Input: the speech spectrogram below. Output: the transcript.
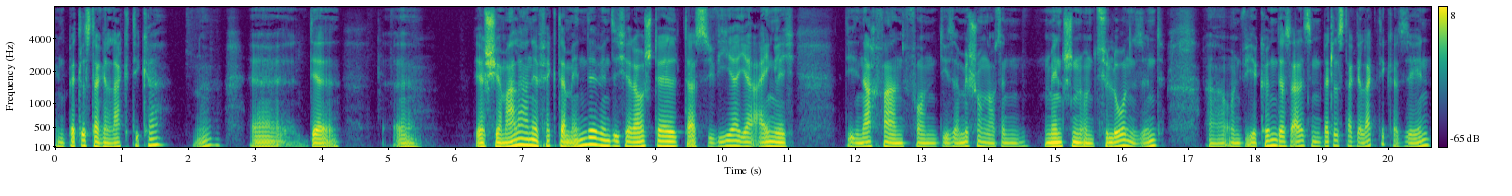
in Battlestar Galactica, ne? äh, der, äh, der Shyamalan-Effekt am Ende, wenn sich herausstellt, dass wir ja eigentlich die Nachfahren von dieser Mischung aus den Menschen und Zylonen sind äh, und wir können das alles in Battlestar Galactica sehen,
